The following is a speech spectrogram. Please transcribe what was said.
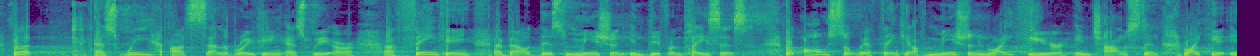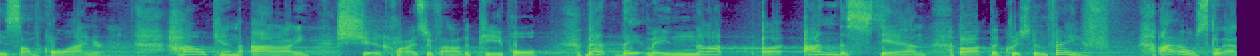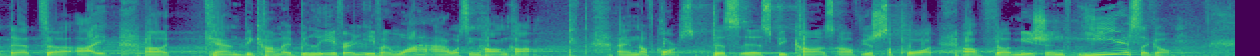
But as we are celebrating, as we are, are thinking about this mission in different places, but also we are thinking of mission right here in Charleston, right here in South Carolina. How can I share Christ with other people that they may not uh, understand uh, the Christian faith? I was glad that uh, I uh, can become a believer even while I was in Hong Kong. And of course, this is because of your support of the mission years ago.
